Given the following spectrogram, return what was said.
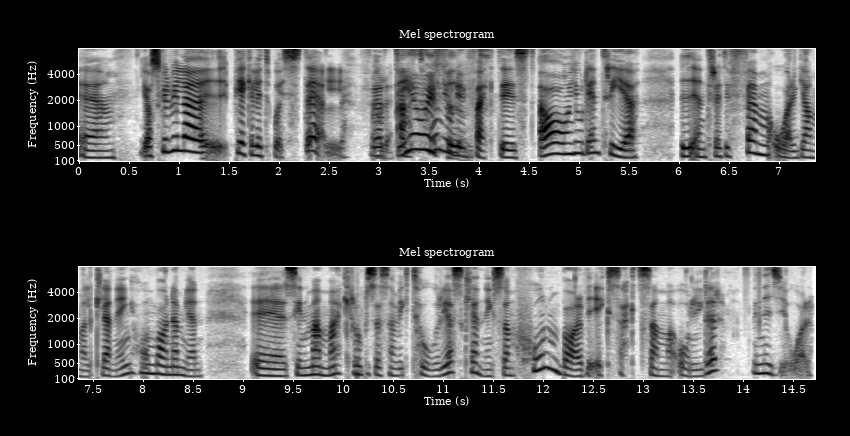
Eh, Jag skulle vilja peka lite på Estelle. För Ja, det att var ju hon gjorde fint. faktiskt, ja, hon gjorde en trea i en 35 år gammal klänning. Hon bar nämligen eh, sin mamma, kronprinsessan Victorias klänning, som hon bar vid exakt samma ålder, vid nio år.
